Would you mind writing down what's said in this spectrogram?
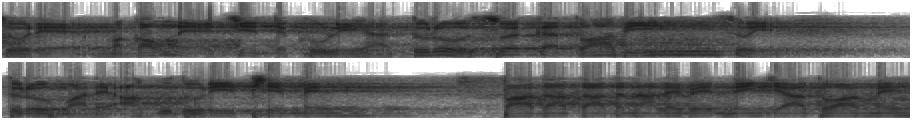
ဆိုတဲ့မကောင်းတဲ့အကျင့်တစ်ခုလေးဟာသူတို့ဆွဲကပ်သွားပြီဆိုရင်သူတို့မှလည်းအကုသိုလ်တွေဖြစ်မယ်ဘာသာသာသနာလည်းပဲနှိမ်ကြသွားမယ်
